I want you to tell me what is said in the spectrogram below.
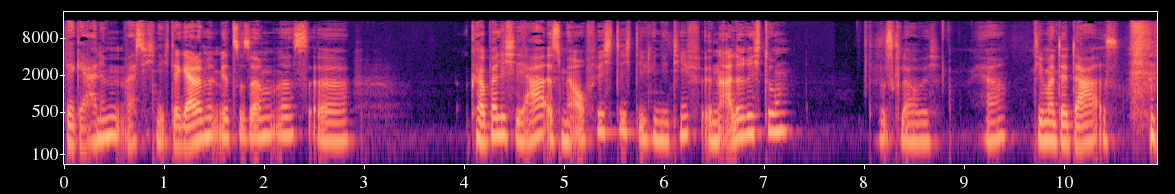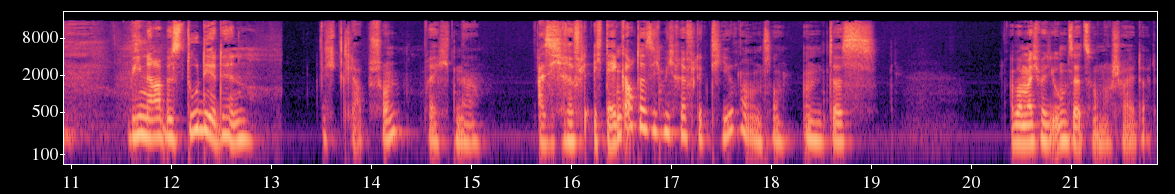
Der gerne, weiß ich nicht, der gerne mit mir zusammen ist. Äh, körperliche ja, ist mir auch wichtig, definitiv in alle Richtungen. Das ist, glaube ich, ja, jemand, der da ist. Wie nah bist du dir denn? Ich glaube schon recht nah. Also ich, ich denke auch, dass ich mich reflektiere und so. Und das aber manchmal die Umsetzung noch scheitert.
